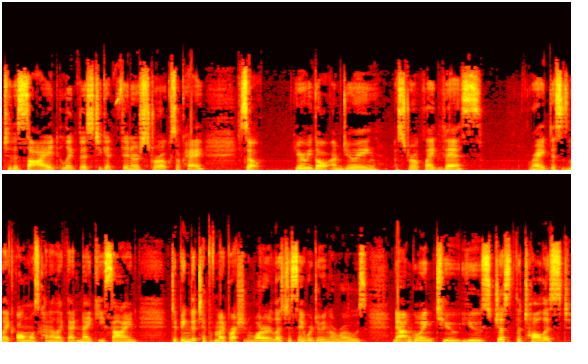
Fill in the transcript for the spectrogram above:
to the side like this to get thinner strokes, okay? So here we go. I'm doing a stroke like this, right? This is like almost kind of like that Nike sign. Dipping the tip of my brush in water. Let's just say we're doing a rose. Now I'm going to use just the tallest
